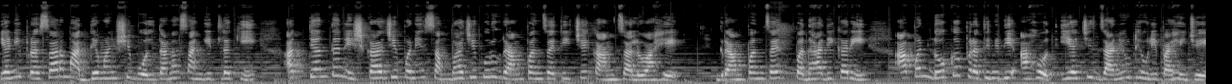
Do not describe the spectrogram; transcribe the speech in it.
यांनी प्रसार माध्यमांशी बोलताना सांगितलं की अत्यंत निष्काळजीपणे संभाजीपूर ग्रामपंचायतीचे काम चालू आहे. ग्रामपंचायत पदाधिकारी आपण लोकप्रतिनिधी आहोत याची जाणीव ठेवली पाहिजे.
